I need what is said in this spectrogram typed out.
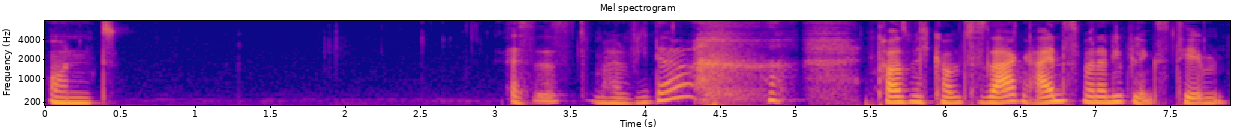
Und es ist mal wieder, ich traue es mich kaum zu sagen, eines meiner Lieblingsthemen.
